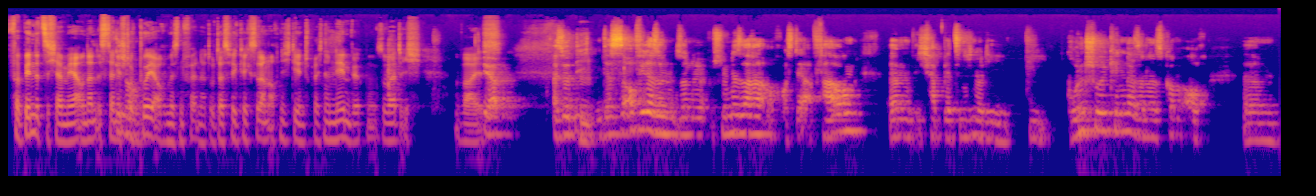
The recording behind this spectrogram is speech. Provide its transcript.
verbindet sich ja mehr und dann ist deine genau. Struktur ja auch ein bisschen verändert und deswegen kriegst du dann auch nicht die entsprechenden Nebenwirkungen, soweit ich weiß. Ja, also die, hm. das ist auch wieder so, so, eine schöne Sache, auch aus der Erfahrung. Ähm, ich habe jetzt nicht nur die, die, Grundschulkinder, sondern es kommen auch ähm,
